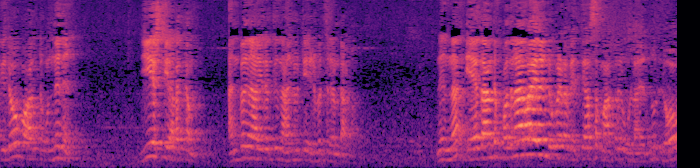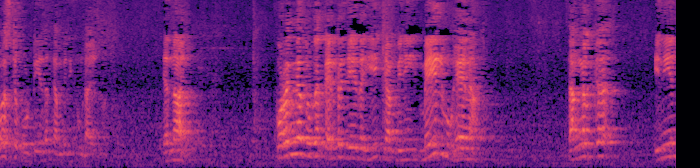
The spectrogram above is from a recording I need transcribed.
കിലോ വാട്ട് ഒന്നിന് ജി എസ് ടി അടക്കം അൻപതിനായിരത്തി നാനൂറ്റി എഴുപത്തിരണ്ടാണ്. നിന്ന് ഏതാണ്ട് പതിനാറായിരം രൂപയുടെ വ്യത്യാസം മാത്രമേ ഉള്ളായിരുന്നു ലോവസ്റ്റ് കോട്ട് ചെയ്ത കമ്പനിക്ക് ഉണ്ടായിരുന്നത് എന്നാൽ കുറഞ്ഞ തുക ടെൻഡർ ചെയ്ത ഈ കമ്പനി മെയിൽ മുഖേന തങ്ങൾക്ക് ഇനിയും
